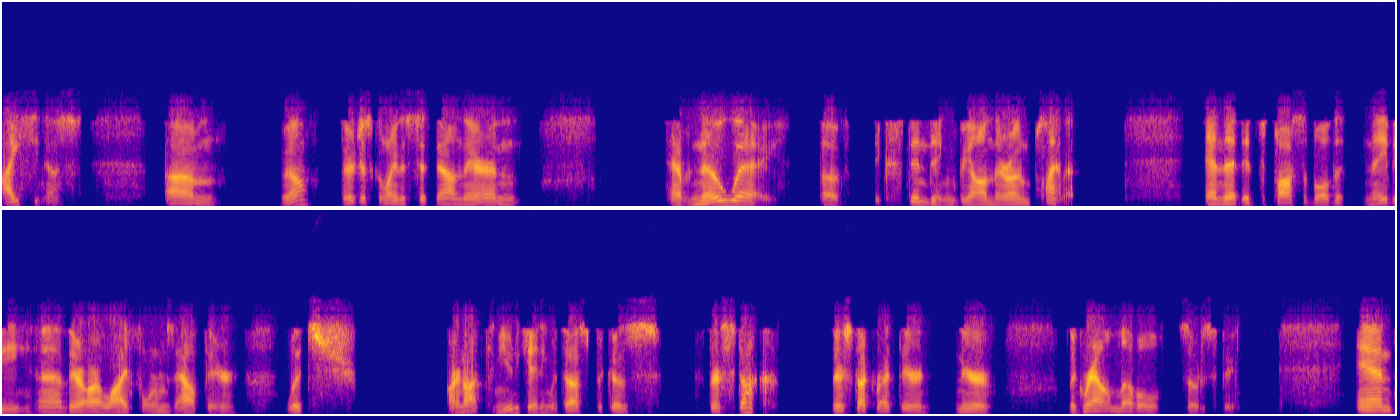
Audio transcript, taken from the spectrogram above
iciness, um, well, they're just going to sit down there and have no way of extending beyond their own planet. And that it's possible that maybe uh, there are life forms out there which are not communicating with us because they're stuck. They're stuck right there near the ground level, so to speak. And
